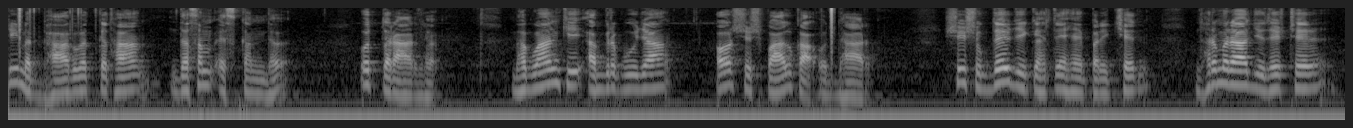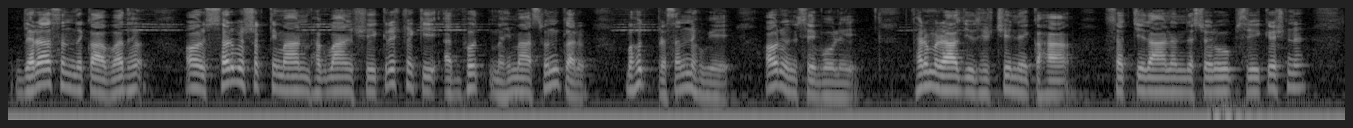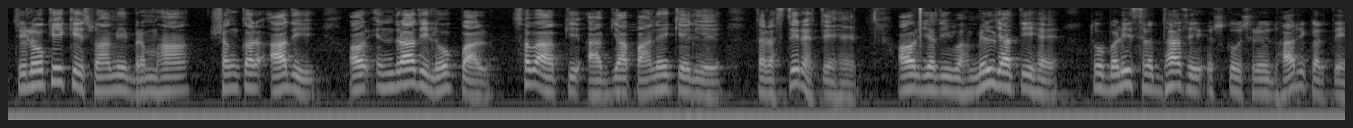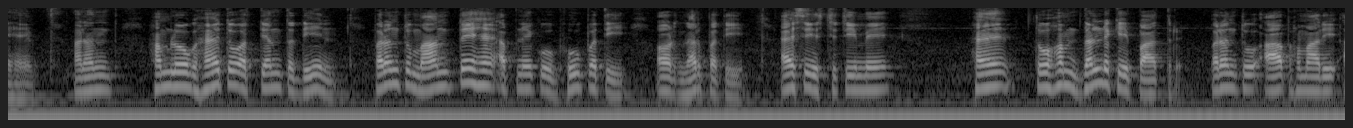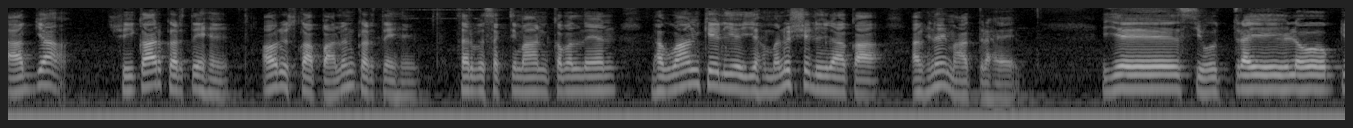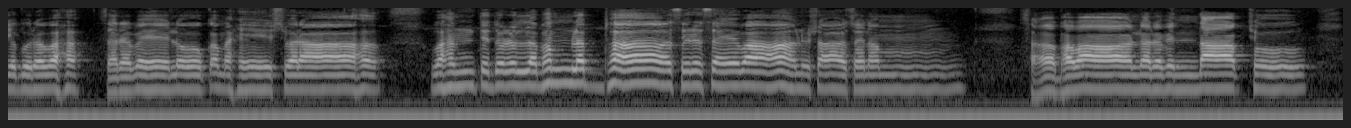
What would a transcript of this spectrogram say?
श्रीमद्भागवत कथा, दसम स्कंध, उत्तरार्ध। भगवान की अग्र पूजा और शिषपाल का उद्धार। श्री सुखदेव जी कहते हैं परीक्षित धर्मराज युधिष्ठिर, जरासंध का वध और सर्वशक्तिमान भगवान श्री कृष्ण की अद्भुत महिमा सुनकर बहुत प्रसन्न हुए और उनसे बोले, धर्मराज युधिष्ठिर ने कहा, सच्चिदानंद स्वरूप श्री कृष्ण त्रिलोकी के स्वामी ब्रह्मा शंकर आदि और इंद्रादि लोकपाल सब आपकी आज्ञा पाने के लिए तरसते रहते हैं। और यदि वह मिल जाती है तो बड़ी श्रद्धा से उसको श्रेधार्य करते हैं। अनंत, हम लोग हैं तो अत्यंत दीन, परंतु मानते हैं अपने को भूपति और नरपति। ऐसी स्थिति में हैं तो हम दंड के पात्र, परंतु आप हमारी आज्ञा स्वीकार करते हैं और उसका पालन करते हैं। सर्वशक्तिमान कमल नयन, भगवान के लिए यह मनुष्य लीला का अभिनय मात्र है। ये स्यूत्रैलोक्य गुरव सर्वे लोकमहेश्वरा वहन्ति दुर्लभम लब्ध्वा शिरसैवानुशासनम। स भवानरविन्दाक्षो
